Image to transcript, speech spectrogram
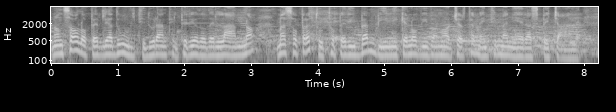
non solo per gli adulti durante il periodo dell'anno ma soprattutto per i bambini che lo vivono certamente in maniera speciale.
